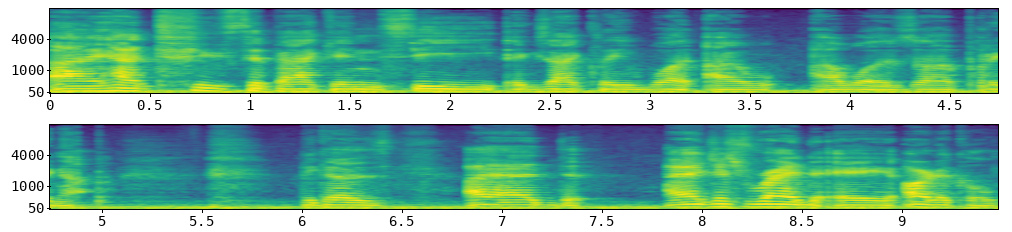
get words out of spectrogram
I had to sit back and see exactly what I, I was uh, putting up because I had I had just read a article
